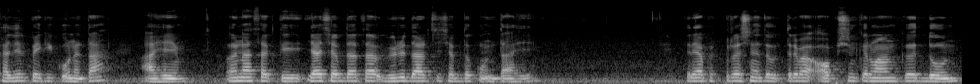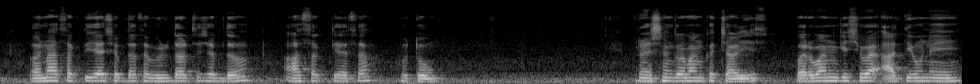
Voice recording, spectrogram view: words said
खालीलपैकी कोणता आहे? अनासक्ती या शब्दाचा विरुद्धार्थी शब्द कोणता आहे? तर या प्रश्नाचं उत्तर बा ऑप्शन क्रमांक दोन अनासक्ती या शब्दाचा विरुद्धार्थी शब्द आसक्ती असा होतो. प्रश्न क्रमांक चाळीस परवानगीशिवाय आत येऊ नये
